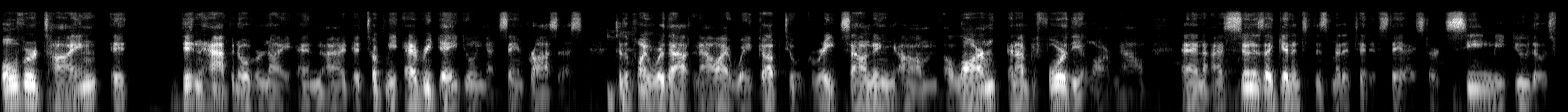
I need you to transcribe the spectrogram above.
over time, it didn't happen overnight. And I, it took me every day doing that same process to the point where that now I wake up to a great sounding um, alarm and I'm before the alarm now. And as soon as I get into this meditative state, I start seeing me do those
